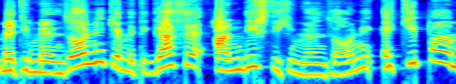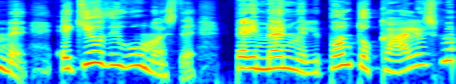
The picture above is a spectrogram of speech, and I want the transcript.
Με τη Μενδώνη και με την κάθε αντίστοιχη Μενδώνη, εκεί πάμε, εκεί οδηγούμαστε. Περιμένουμε λοιπόν το κάλεσμα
